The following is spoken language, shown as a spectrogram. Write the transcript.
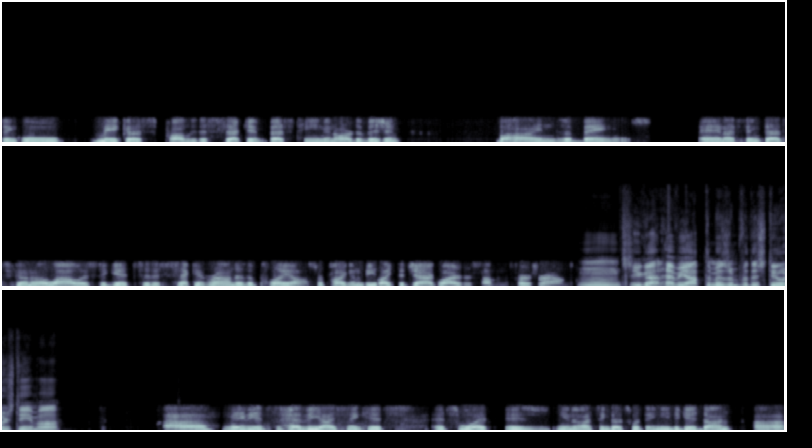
think will make us probably the second best team in our division behind the Bengals. And I think that's going to allow us to get to the second round of the playoffs. We're probably going to beat like the Jaguars or something in the first round. Mm, so you got heavy optimism for the Steelers team, huh? Uh, maybe it's heavy. I think it's it's what is you know. I think that's what they need to get done. Uh,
